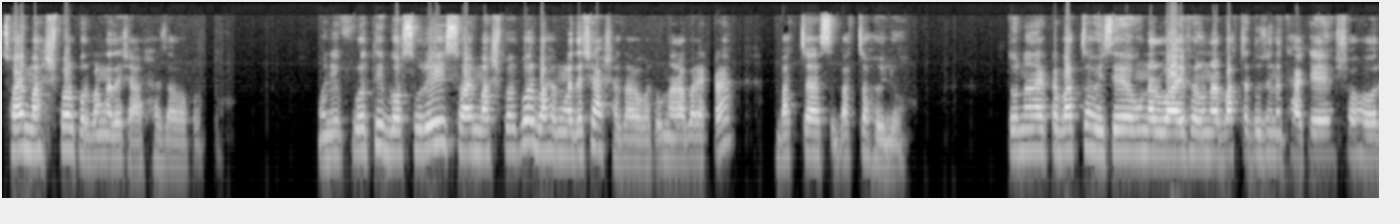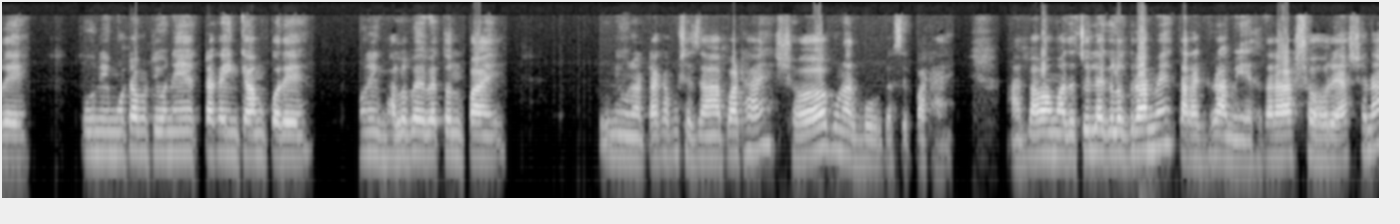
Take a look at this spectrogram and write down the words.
ছয় মাস পর পর বাংলাদেশে আসা যাওয়া করতো। উনি প্রতি বছরেই ছয় মাস পর পর বাংলাদেশে আসা যাওয়া করতো। ওনার আবার একটা বাচ্চা বাচ্চা হইল। তো ওনার একটা বাচ্চা হয়েছে ওনার ওয়াইফ আর ওনার বাচ্চা দুজনে থাকে শহরে। উনি মোটামুটি অনেক টাকা ইনকাম করে, অনেক ভালো বে- বেতন পায়। উনি ওনার টাকা পয়সা যা পাঠায়, সব ওনার বউর কাছে পাঠায়। আর বাবা মা যে চলে গেল গ্রামে, তারা গ্রামে আছে, তারা শহরে আসে না।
